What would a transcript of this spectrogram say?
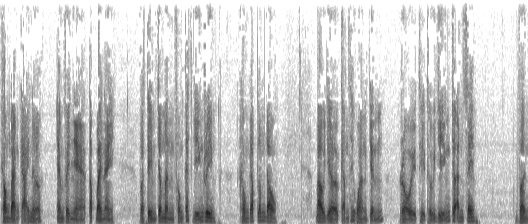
Không bàn cãi nữa, em về nhà tập bài này và tìm cho mình phong cách diễn riêng, không gấp lắm đâu. Bao giờ cảm thấy hoàn chỉnh, rồi thì thử diễn cho anh xem. Vâng.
